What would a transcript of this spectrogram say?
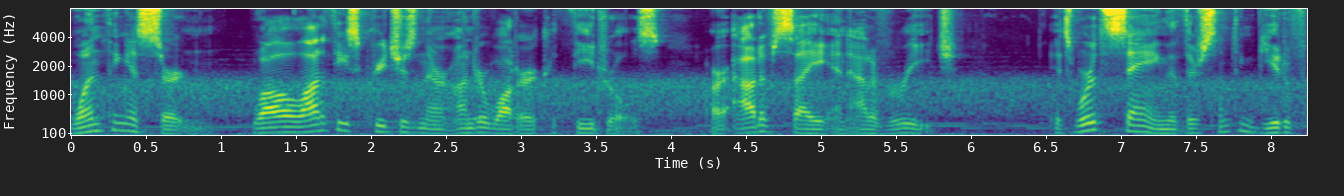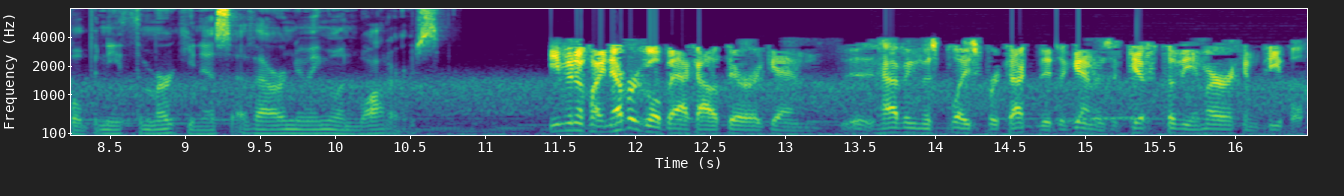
One thing is certain while a lot of these creatures in their underwater cathedrals are out of sight and out of reach, it's worth saying that there's something beautiful beneath the murkiness of our New England waters. Even if I never go back out there again, having this place protected, again, is a gift to the American people.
